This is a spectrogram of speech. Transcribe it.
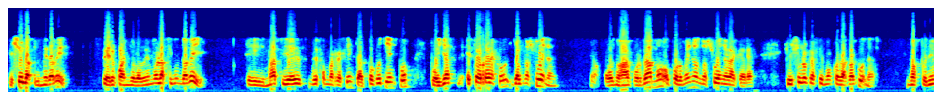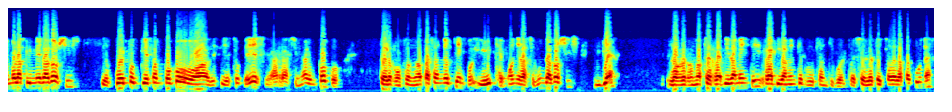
eso es la primera vez. Pero cuando lo vemos la segunda vez, y más de, de forma reciente, al poco tiempo, pues ya estos rasgos ya no suenan. O nos acordamos o por lo menos nos suena la cara, que eso es lo que hacemos con las vacunas. Nos ponemos la primera dosis y el cuerpo empieza un poco a decir esto qué es, a reaccionar un poco, pero conforme va pasando el tiempo y te pone la segunda dosis, ya lo reconoces rápidamente y rápidamente produce anticuerpos. Ese es el efecto de las vacunas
